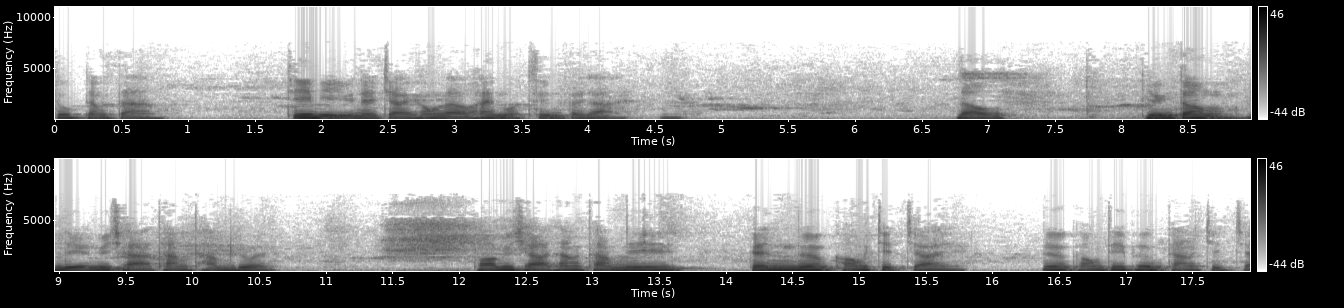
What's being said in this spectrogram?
ทุกข์ต่างๆ ที่มีอยู่ในใจของเราให้หมดสิ้นไปได้ เราจึงต้องเรียนวิชาทางธรรมด้วย เพราะวิชาทางธรรมนี้เป็นเรื่องของจิตใจ เรื่องของที่พึ่งทางจิตใจ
